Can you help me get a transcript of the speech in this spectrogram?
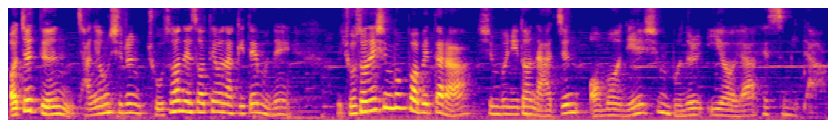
어쨌든 장영실은 조선에서 태어났기 때문에 조선의 신분법에 따라 신분이 더 낮은 어머니의 신분을 이어야 했습니다.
